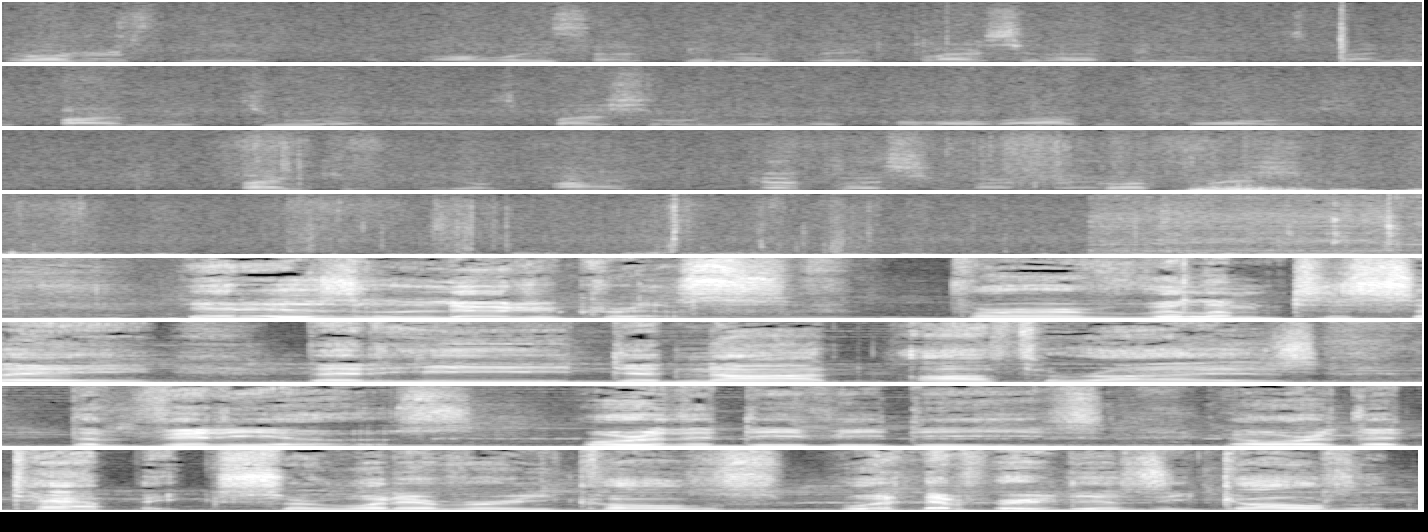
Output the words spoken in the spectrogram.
Brother Steve, it always has been a great pleasure, I think, spending time with you and, and especially in the Colorado forest. Thank you for your time. God bless you, my friend. God bless you. It is ludicrous for Willem to say that he did not authorize the videos or the DVDs or the topics or whatever he calls whatever it is he calls them.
